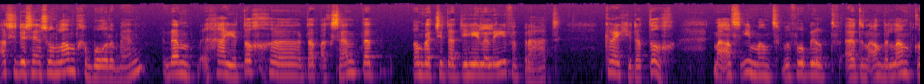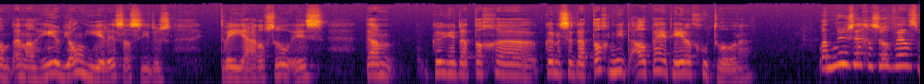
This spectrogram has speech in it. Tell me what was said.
Als je dus in zo'n land geboren bent, dan ga je toch eh, dat accent, dat, omdat je dat je hele leven praat, krijg je dat toch. Maar als iemand bijvoorbeeld uit een ander land komt en al heel jong hier is, als hij dus twee jaar of zo is, dan kun je dat toch, eh, kunnen ze dat toch niet altijd heel goed horen. Want nu zeggen ze ook wel eens,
